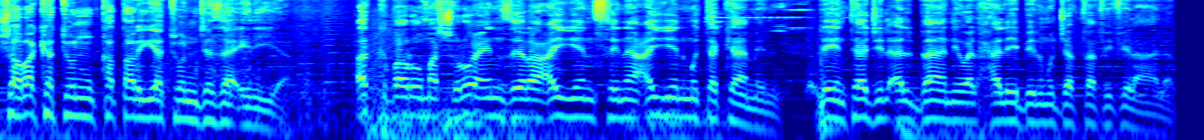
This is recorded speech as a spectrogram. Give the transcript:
شراكة قطرية جزائرية. أكبر مشروع زراعي صناعي متكامل لإنتاج الألبان والحليب المجفف في العالم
